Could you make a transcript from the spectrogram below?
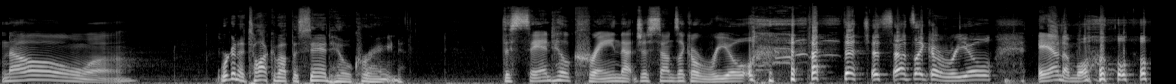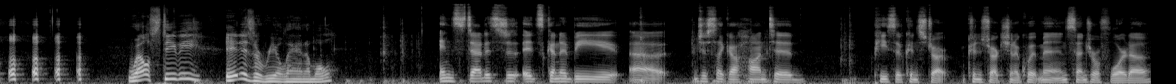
No We're going to talk about the sandhill crane. The sandhill crane, that just sounds like a real that just sounds like a real animal. Well, Stevie, it is a real animal. Instead it's just it's gonna be uh just like a haunted piece of construct construction equipment in central Florida.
